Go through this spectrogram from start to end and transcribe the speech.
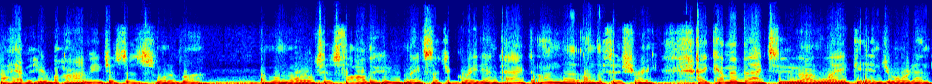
I have it here behind me, just as one of uh, a memorial to his father, who made such a great impact on the on the fishery. Hey, coming back to uh, Lake and Jordan.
